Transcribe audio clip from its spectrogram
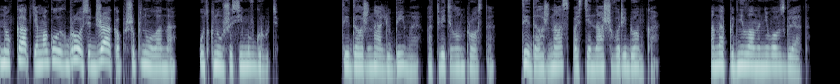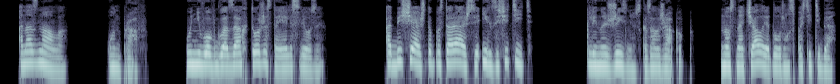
«Но как я могу их бросить, Джакоб?» — шепнула она, уткнувшись ему в грудь. «Ты должна, любимая», — ответил он просто. «Ты должна спасти нашего ребенка». Она подняла на него взгляд. Она знала. Он прав. У него в глазах тоже стояли слезы. «Обещай, что постараешься их защитить». «Клянусь жизнью», — сказал Жакоб. «Но сначала я должен спасти тебя».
